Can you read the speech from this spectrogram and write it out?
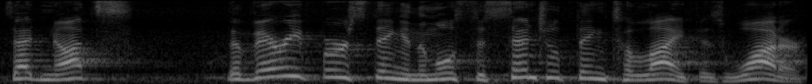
Is that nuts? The very first thing and the most essential thing to life is water.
